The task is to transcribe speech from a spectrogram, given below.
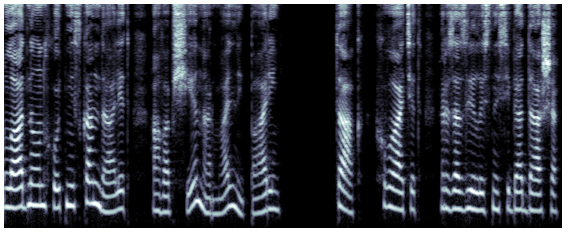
Ладно, он хоть не скандалит, а вообще нормальный парень. «Так, хватит», — разозлилась на себя Даша.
